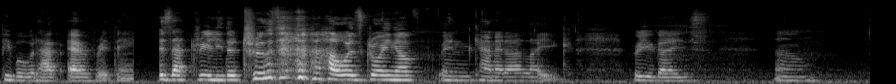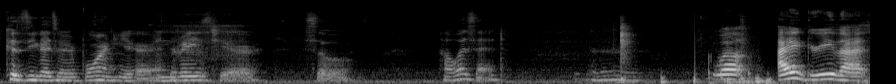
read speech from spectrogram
People would have everything. Is that really the truth? How was growing up in Canada like for you guys? Because you guys were born here and raised here, so how was it? Well, I agree that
